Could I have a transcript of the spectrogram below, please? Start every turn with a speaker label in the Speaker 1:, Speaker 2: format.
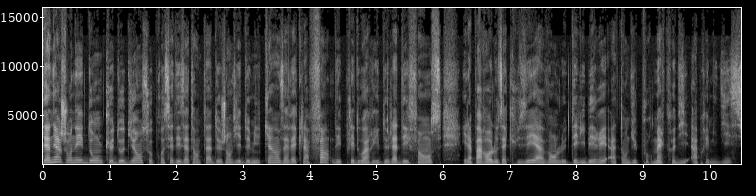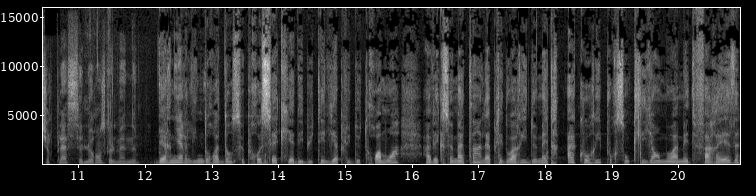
Speaker 1: Dernière journée donc d'audience au procès des attentats de janvier 2015 avec la fin des plaidoiries de la défense et la parole aux accusés avant le délibéré attendu pour mercredi après-midi sur place Laurence Goldman.
Speaker 2: Dernière ligne droite dans ce procès qui a débuté il y a plus de trois mois avec ce matin la plaidoirie de maître Akori pour son client Mohamed Farez.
